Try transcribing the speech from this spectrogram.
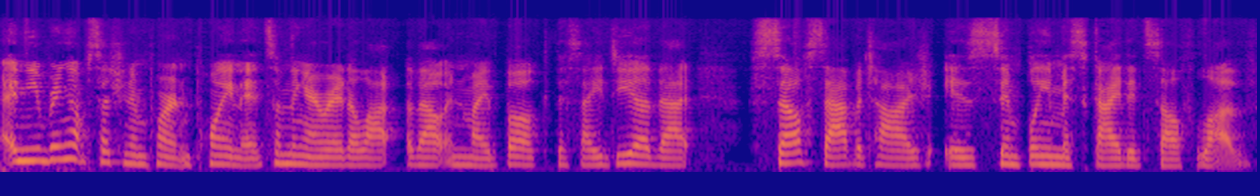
And you bring up such an important point. It's something I read a lot about in my book this idea that self sabotage is simply misguided self love.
